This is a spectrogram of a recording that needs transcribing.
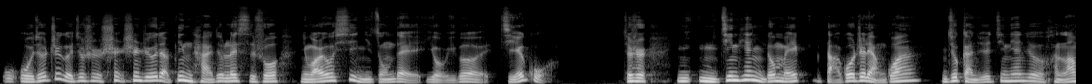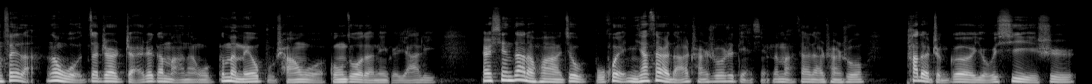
我我觉得这个就是甚甚至有点病态，就类似说你玩游戏，你总得有一个结果，就是你你今天你都没打过这两关，你就感觉今天就很浪费了。那我在这儿宅着干嘛呢？我根本没有补偿我工作的那个压力。但是现在的话就不会，你像塞尔达传说是典型的嘛？塞尔达传说它的整个游戏是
